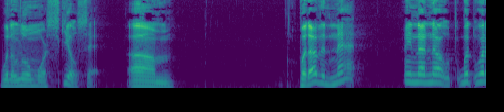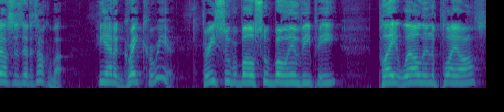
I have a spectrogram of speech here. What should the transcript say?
with a little more skill set." Um, but other than that, ain't nothing else. What, what else is there to talk about? He had a great career. Three Super Bowl, Super Bowl MVP, played well in the playoffs.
